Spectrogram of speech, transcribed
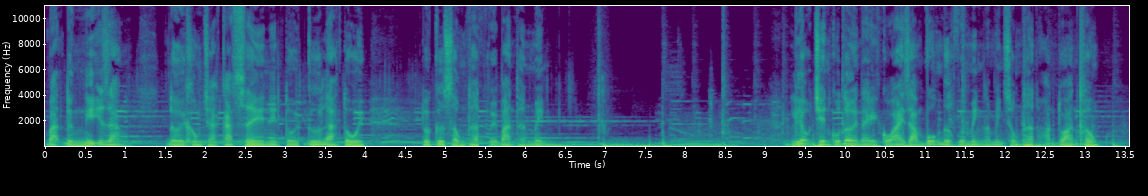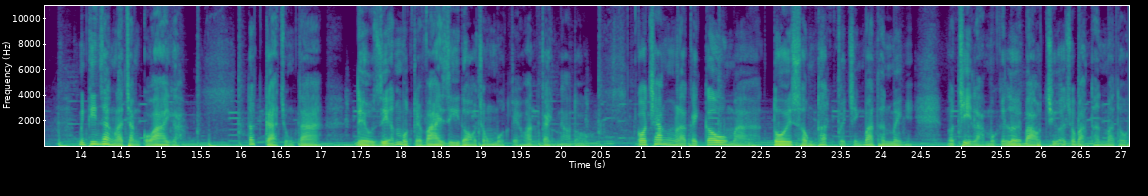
Bạn đừng nghĩ rằng đời không trả cát xê nên tôi cứ là tôi. Tôi cứ sống thật với bản thân mình liệu trên cuộc đời này có ai dám vỗ ngược với mình là mình sống thật hoàn toàn không? Mình tin rằng là chẳng có ai cả. Tất cả chúng ta đều diễn một cái vai gì đó trong một cái hoàn cảnh nào đó. Có chăng là cái câu mà tôi sống thật với chính bản thân mình ấy, nó chỉ là một cái lời bào chữa cho bản thân mà thôi.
